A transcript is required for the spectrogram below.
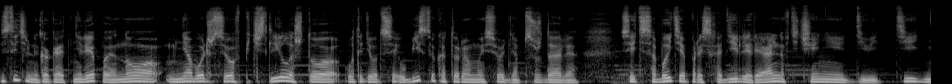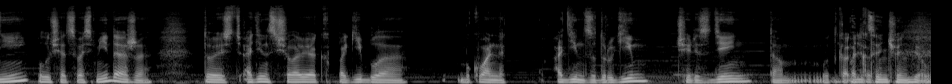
Действительно какая-то нелепая, но меня больше всего впечатлило, что вот эти вот все убийства, которые мы сегодня обсуждали, все эти события происходили реально в течение 9 дней, получается 8 даже. То есть 11 человек погибло буквально один за другим через день. Там, вот как, Полиция как... ничего не делала.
